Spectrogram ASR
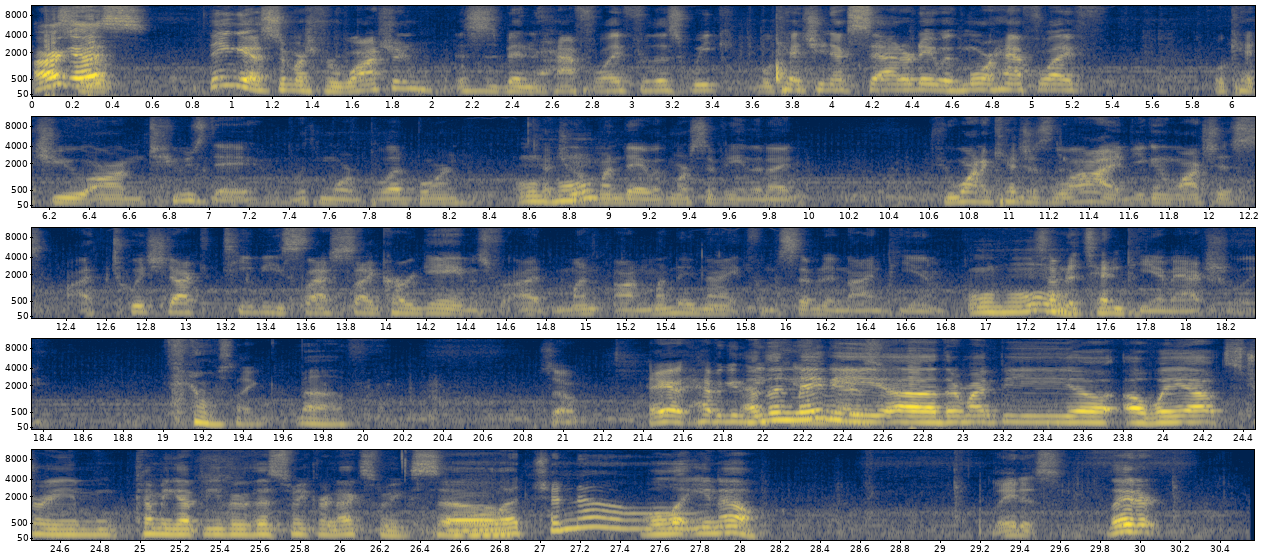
All right, So- guys. Thank you guys so much for watching. This has been Half Life for this week. We'll catch you next Saturday with more Half Life. We'll catch you on Tuesday with more Bloodborne. Catch you on Mhm. Monday with more Symphony of the Night. If you want to catch us live, you can watch us at twitch.tv slash sidecar games for, at mon- on Monday night from 7 to 9 p.m. Mhm. 7 to 10 p.m. actually. I was like, uh, So, hey, have a good And then weekend, maybe uh, there might be a, a way out stream coming up either this week or next week. So we'll let you know. we'll let you know. Latest. Later.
